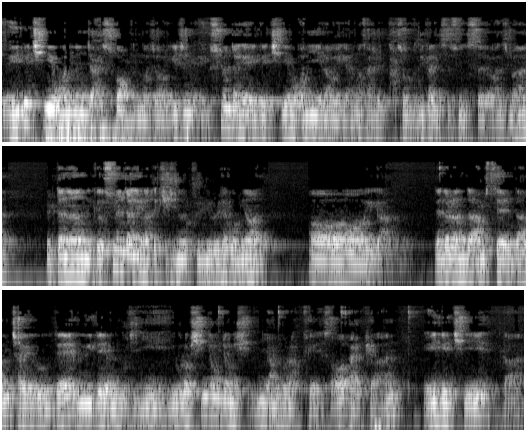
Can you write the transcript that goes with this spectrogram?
ADHD의 원인은 이제 알 수가 없는 거죠. 이게 지금 수면장애 ADHD의 원인이라고 얘기하는 건 사실 다소 무리가 있을 수는 있어요. 하지만 일단은 그 수면장애를 갖다 기준으로 분류를 해보면, 어, 네덜란드 암스테르담 자유대 의대 연구진이 유럽 신경정신약물학회에서 발표한 ADHD가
